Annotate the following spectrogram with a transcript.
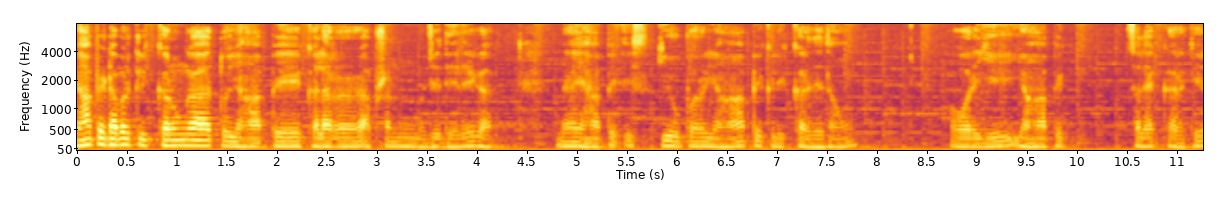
यहाँ पे डबल क्लिक करूँगा तो यहाँ पे कलर ऑप्शन मुझे दे देगा। मैं यहाँ पे इसके ऊपर यहाँ पे क्लिक कर देता हूँ। और ये यहाँ पे सेलेक्ट करके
